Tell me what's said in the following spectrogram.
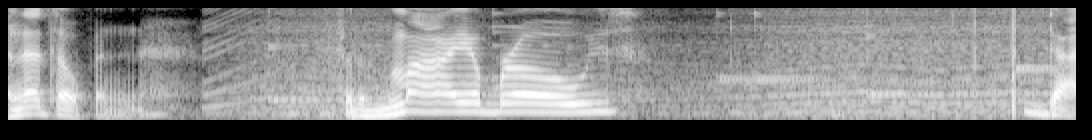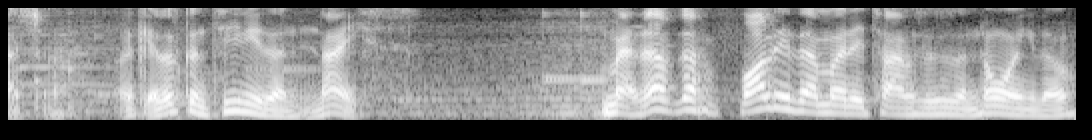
And that's open. For the Mario Bros. Gotcha. Okay, let's continue then. Nice. Man, that, that falling that many times this is annoying though.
